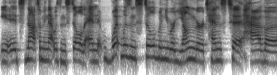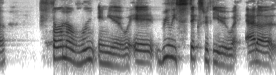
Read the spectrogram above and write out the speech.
It's not something that was instilled. And what was instilled when you were younger tends to have a firmer root in you. It really sticks with you at a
